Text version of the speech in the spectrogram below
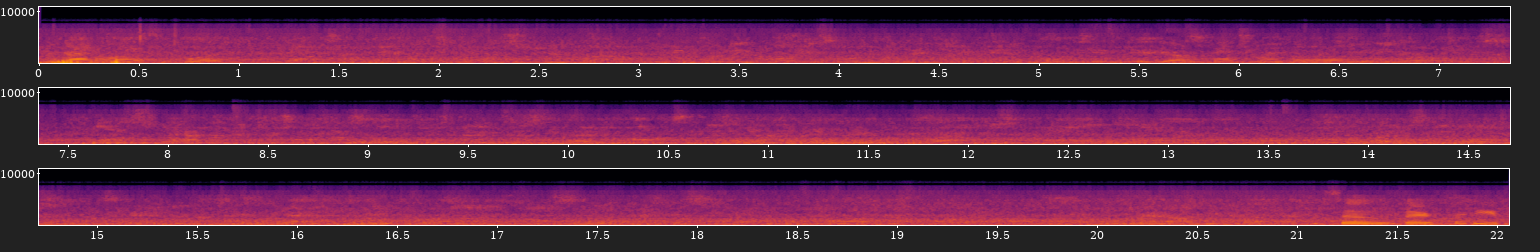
You got a lot of support? So they're pretty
